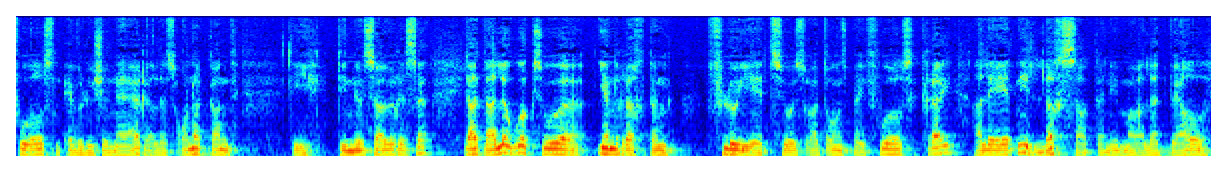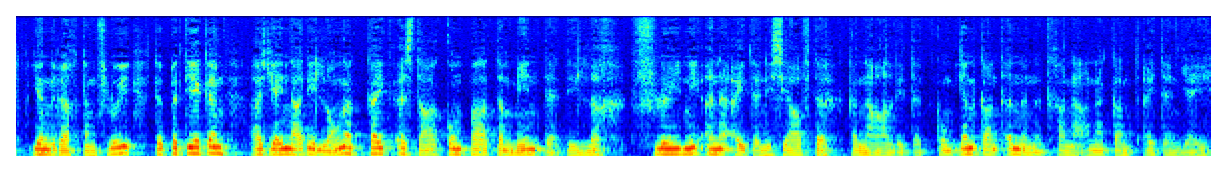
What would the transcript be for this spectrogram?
voëls evolusionêr, hulle is onderkant die dinosourusse, dat hulle ook so 'n rigting vloei het soos wat ons by voëls kry. Hulle het nie lugsakke nie, maar hulle het wel een rigting vloei. Dit beteken as jy na die longe kyk, is daar kompartemente. Die lug vloei nie in en uit in dieselfde kanaal nie. Dit kom een kant in en dit gaan aan 'n ander kant uit en jy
